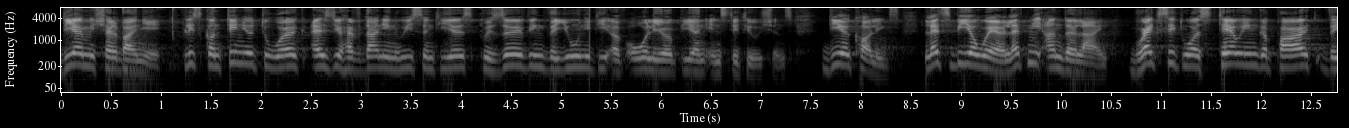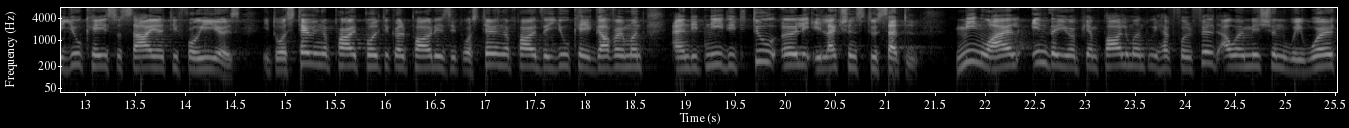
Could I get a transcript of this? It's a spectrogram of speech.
dear michel barnier please continue to work as you have done in recent years preserving the unity of all european institutions. dear colleagues let's be aware let me underline brexit was tearing apart the uk society for years. it was tearing apart political parties it was tearing apart the uk government and it needed two early elections to settle. Meanwhile in the european parliament we have fulfilled our mission we work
